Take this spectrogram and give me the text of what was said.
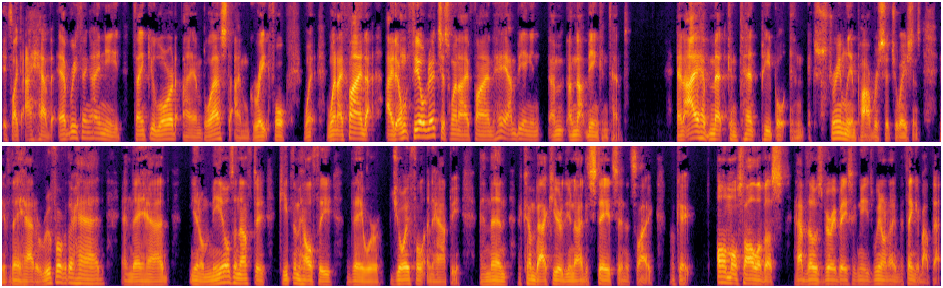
it's like I have everything I need. Thank you, Lord. I am blessed. I'm grateful. When when I find I don't feel rich, is when I find, hey, I'm being in, I'm I'm not being content. And I have met content people in extremely impoverished situations. If they had a roof over their head and they had you know meals enough to keep them healthy, they were joyful and happy. And then I come back here to the United States, and it's like, okay, almost all of us have those very basic needs. We don't even think about that.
